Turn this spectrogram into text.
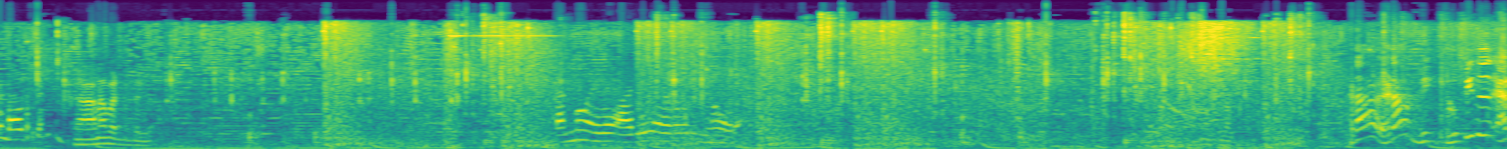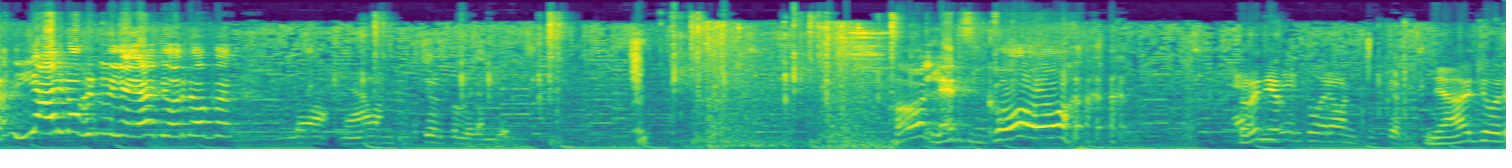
ഉണ്ട് ഉണ്ട്. കാണാൻ പറ്റത്തില്ല. കണ്ണു പോയ ആരും അവിടെ എടാ എടാ റുപ്പി ഇത് എടാ നീ ആരും നോക്കിട്ടില്ല ഞാൻ ഒരു നോക്ക്. ഞാൻ വൺ ഫിഫ്റ്റി എടുത്തുള്ളൂ രണ്ട്. ഓ ലെറ്റ്സ് ഗോ ഞാൻ- ചോര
